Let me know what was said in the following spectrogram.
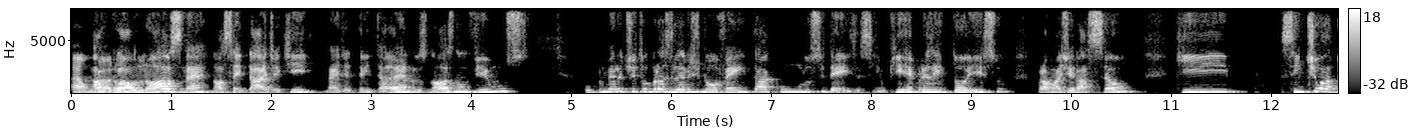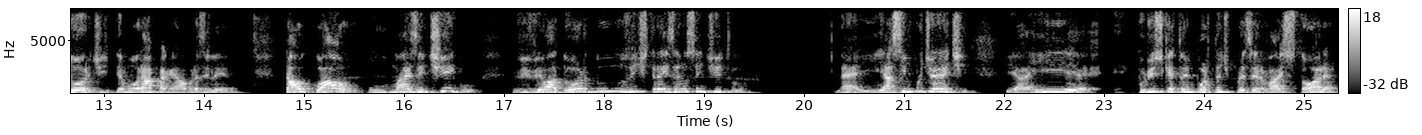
É um Ao qual nós, né, nossa idade aqui, média 30 anos, nós não vimos o primeiro título brasileiro de 90 com lucidez, assim, o que representou isso para uma geração que sentiu a dor de demorar para ganhar o brasileiro. Tal qual o mais antigo viveu a dor dos 23 anos sem título. Né? E assim por diante. E aí, por isso que é tão importante preservar a história,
